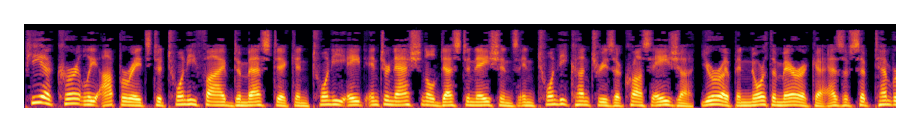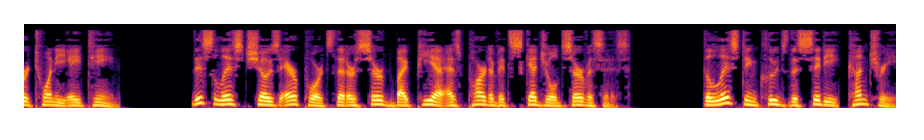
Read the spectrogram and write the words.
PIA currently operates to 25 domestic and 28 international destinations in 20 countries across Asia, Europe and North America as of September 2018. This list shows airports that are served by PIA as part of its scheduled services. The list includes the city, country,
